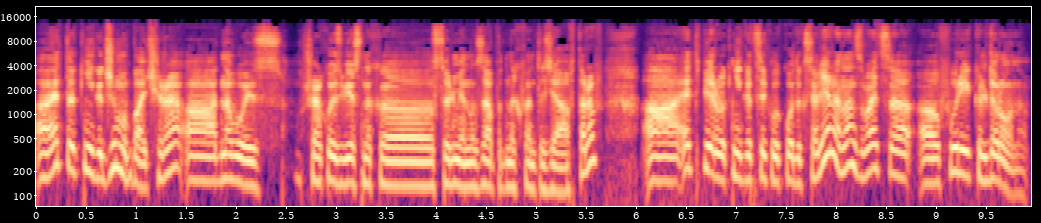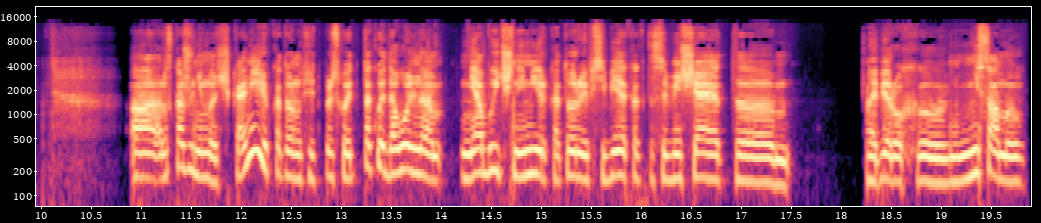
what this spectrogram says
А, Это книга Джима Батчера, а, одного из широко известных э, современных западных фэнтези-авторов. А, Это первая книга цикла «Кодекс Алера», она называется э, «Фурия Кальдерона». Расскажу немножечко о мире, в котором все это происходит. Это такой довольно необычный мир, который в себе как-то совмещает э, во-первых, э, не самую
